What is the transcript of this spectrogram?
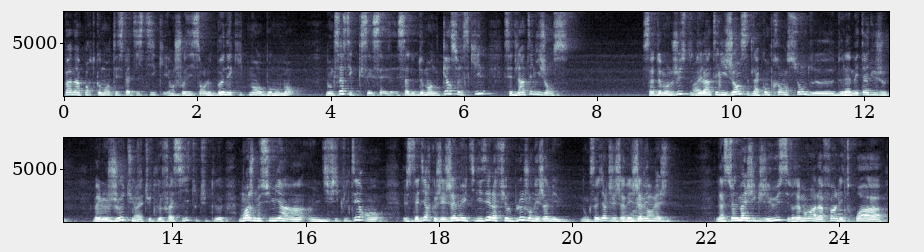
pas n'importe comment tes statistiques et en choisissant le bon équipement au bon moment. Donc ça, c'est, c'est- c'est- ça ne demande qu'un seul skill, c'est de l'intelligence. Ça demande juste de l'intelligence et de la compréhension de, de la méta du jeu. Ben, le jeu, tu, le- Ouais. tu te le facilites ou tu te le. Moi, je me suis mis à un- une difficulté en. C'est-à-dire que j'ai jamais utilisé la fiole bleue, j'en ai jamais eu. Donc, c'est-à-dire que j'avais jamais de magie. La seule magie que j'ai eue, c'est vraiment à la fin les trois,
